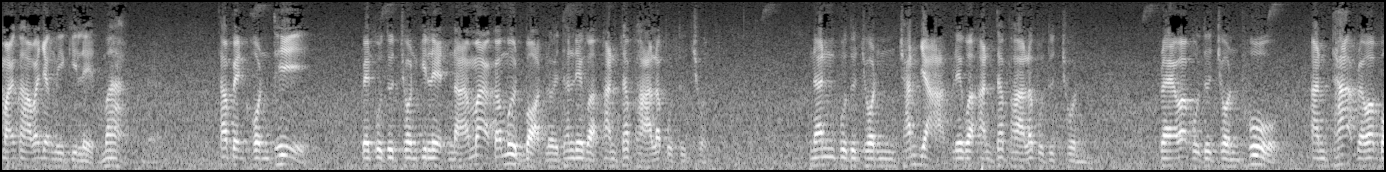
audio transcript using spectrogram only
หมายความว่ายังมีกิเลสมาก ถ้าเป็นคนที่เป็นปุถุชนกิเลสหนามากก็มืดบอดเลย ท่านเรียกว่าอันธพาลปุถุชน นั้นปุถุชนชั้นหยาบเรียกว่าอันธพาลปุถุชน แปลว่าปุถุชนผู้อันทะแปลว่าบ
